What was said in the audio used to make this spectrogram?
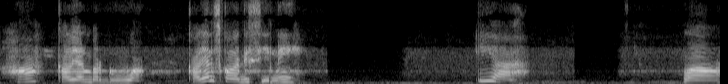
Hah? Kalian berdua? Kalian sekolah di sini? Iya, Wah,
